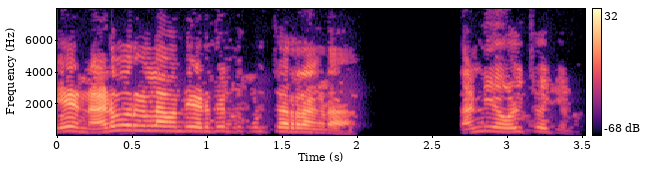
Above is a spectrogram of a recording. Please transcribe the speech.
ஏ நடுவர்கள்லாம் வந்து எடுத்து எடுத்து குடிச்சிடுறாங்கடா. தண்ணியை ஒழிச்சு வைக்கணும்.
